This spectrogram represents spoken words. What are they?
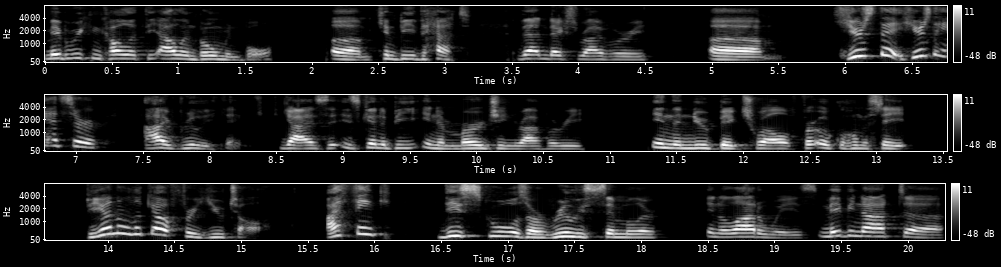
Maybe we can call it the Alan Bowman Bowl. Um, can be that that next rivalry. Um, here's the here's the answer. I really think, guys, is going to be an emerging rivalry in the new Big 12 for Oklahoma State. Be on the lookout for Utah. I think these schools are really similar in a lot of ways. Maybe not, uh,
